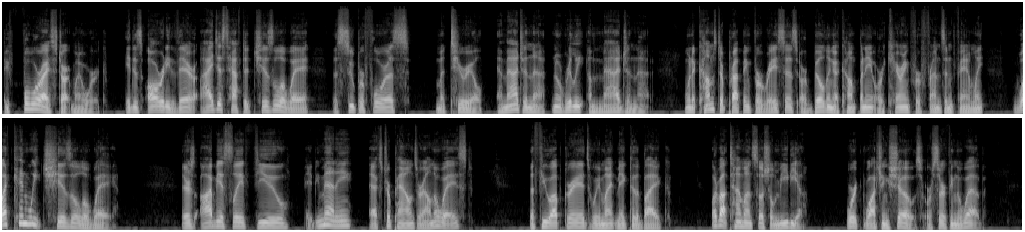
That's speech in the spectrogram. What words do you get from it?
Before I start my work, it is already there. I just have to chisel away the superfluous material. Imagine that. No, really imagine that. When it comes to prepping for races or building a company or caring for friends and family, what can we chisel away? There's obviously few, maybe many, extra pounds around the waist, the few upgrades we might make to the bike. What about time on social media? Work watching shows or surfing the web?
